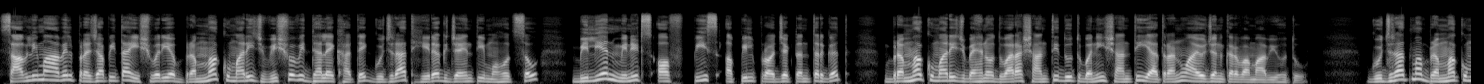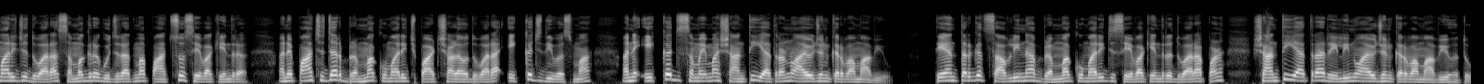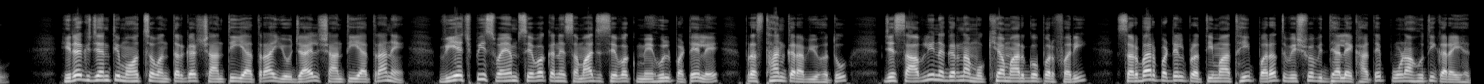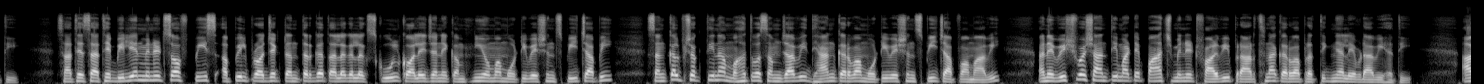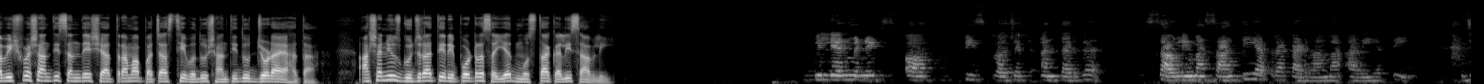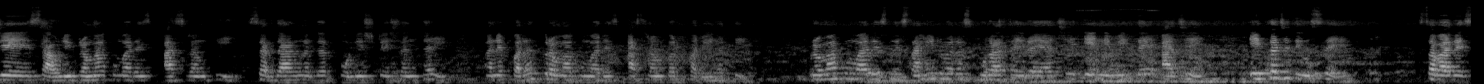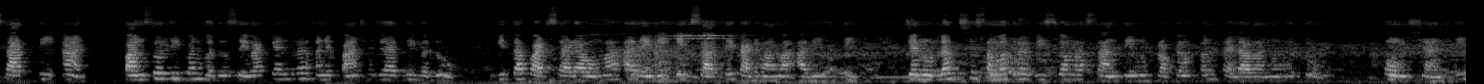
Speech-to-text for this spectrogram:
સાવલીમાં આવેલ પ્રજાપિતા ઈશ્વરીય બ્રહ્માકુમારીજ વિશ્વવિદ્યાલય ખાતે ગુજરાત હીરક જયંતિ મહોત્સવ, billion minutes of peace appeal project અંતર્ગત બ્રહ્માકુમારીજ બહેનો દ્વારા શાંતિદૂત બની શાંતિ યાત્રાનું આયોજન કરવામાં આવ્યું હતું. ગુજરાતમાં બ્રહ્માકુમારીજ દ્વારા સમગ્ર ગુજરાતમાં પાંચસો સેવા કેન્દ્ર અને પાંચ હજાર બ્રહ્માકુમારીજ પાઠશાળાઓ દ્વારા એક જ દિવસમાં અને એક જ સમયમાં શાંતિ યાત્રાનું આયોજન કરવામાં આવ્યું. તે અંતર્ગત સાવલીના બ્રહ્માકુમારીજ સેવા કેન્દ્ર દ્વારા પણ શાંતિ યાત્રા રેલીનું આયોજન કરવામાં આવ્યું હતું. હીરક જયંતિ મહોત્સવ અંતર્ગત શાંતિ યાત્રા યોજાયેલ શાંતિ યાત્રાને વીએચપી સ્વયંસેવક અને સમાજસેવક મેહુલ પટેલે પ્રસ્થાન કરાવ્યું હતું, જે સાવલીનગરના મુખ્ય માર્ગો પર ફરી સરદાર પટેલ પ્રતિમાથી પરત વિશ્વવિદ્યાલય ખાતે પૂર્ણાહુતિ કરાઈ હતી. સાથે સાથે billion minutes of peace appeal project અંતર્ગત અલગ અલગ સ્કૂલ, કોલેજ અને કંપનીઓમાં મોટિવેશન સ્પીચ આપી, સંકલ્પ શક્તિના મહત્વ સમજાવી, ધ્યાન કરવા મોટિવેશન સ્પીચ આપવામાં આવી અને વિશ્વ શાંતિ માટે પાંચ મિનિટ ફાળવી પ્રાર્થના કરવા પ્રતિજ્ઞા લેવડાવી હતી. આ વિશ્વ શાંતિ સંદેશ યાત્રામાં પચાસથી વધુ શાંતિદૂત જોડાયા હતા. Asha news Gujarati reporter Saiyed Mustak Ali Savli. Billion minutes of peace project અંતર્ગત સાવલીમાં શાંતિ યાત્રા કાઢવામાં આવી હતી, જે સાવલી બ્રહ્માકુમારી આશ્રમથી સરદારનગર પોલીસ સ્ટેશન થઈ અને પરત બ્રહ્માકુમારી આશ્રમ પર ફરી હતી. બ્રહ્માકુમારીસને સાહીઠ વર્ષ પૂરા થઈ રહ્યા છે. એ નિમિત્તે આજે એક જ દિવસે સવારે સાતથી આઠ પાંચસોથી પણ વધુ સેવા કેન્દ્ર અને પાંચ હજારથી વધુ ગીતા પાઠશાળાઓમાં આ રેલી એક સાથે કાઢવામાં આવી હતી, જેનું લક્ષ્ય સમગ્ર વિશ્વમાં શાંતિનું પ્રકંપન ફેલાવવાનું હતું. ઓમ શાંતિ.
